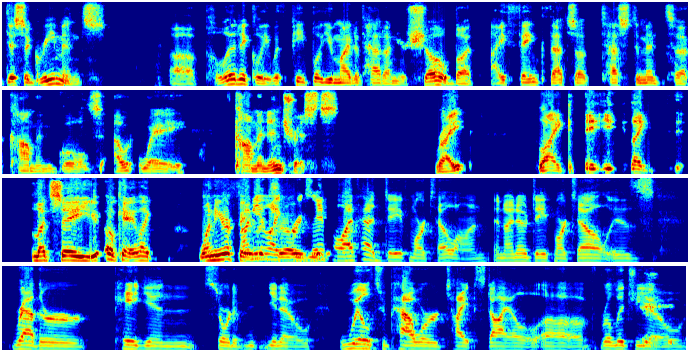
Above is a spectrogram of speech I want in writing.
disagreements uh, politically with people you might have had on your show, but I think that's a testament to common goals outweigh common interests, right? Like, it, like, let's say, you, okay, like one of your favorite. I mean, like for example, I've had Dave Martell on, and I know Dave Martell is rather pagan, sort of, you know, will to power type style of religio.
